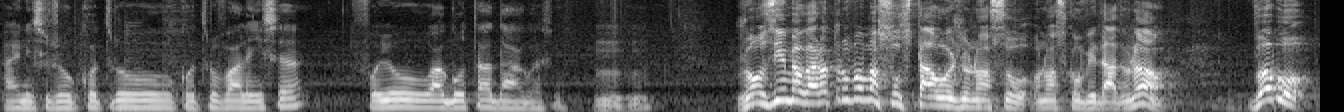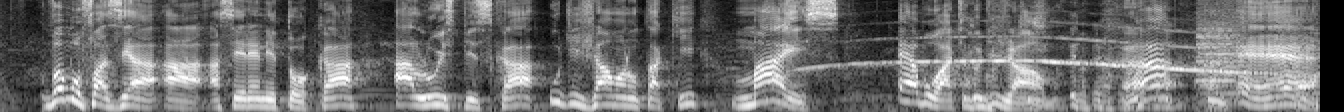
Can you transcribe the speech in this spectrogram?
Aí nesse jogo contra o, contra o Valência foi o, a gota d'água, assim. Joãozinho, meu garoto, não vamos assustar hoje o nosso, o nosso convidado, não? Vamos, vamos fazer a, a, a Serene tocar, a luz piscar, o Djalma não tá aqui, mas é a boate do Djalma. Hã? É.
